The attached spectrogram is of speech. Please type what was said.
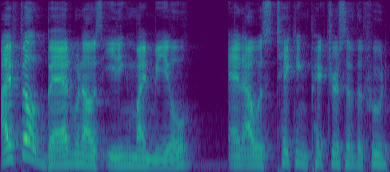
I felt bad when I was eating my meal and I was taking pictures of the food.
